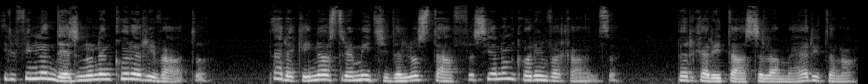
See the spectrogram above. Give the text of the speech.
Il finlandese non è ancora arrivato. Pare che i nostri amici dello staff siano ancora in vacanza. Per carità, se la meritano.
